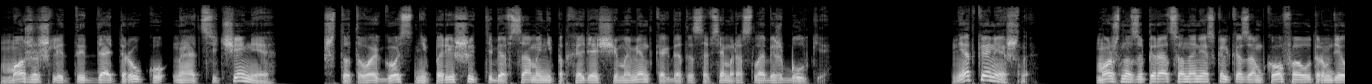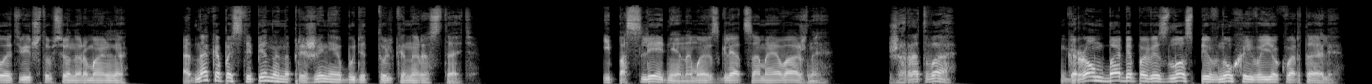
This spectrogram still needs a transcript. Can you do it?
Можешь ли ты дать руку на отсечение, что твой гость не порешит тебя в самый неподходящий момент, когда ты совсем расслабишь булки? Нет, конечно. Можно запираться на несколько замков, а утром делать вид, что все нормально. Однако постепенно напряжение будет только нарастать. И последнее, на мой взгляд, самое важное — жратва. Гром бабе повезло с пивнухой в ее квартале,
